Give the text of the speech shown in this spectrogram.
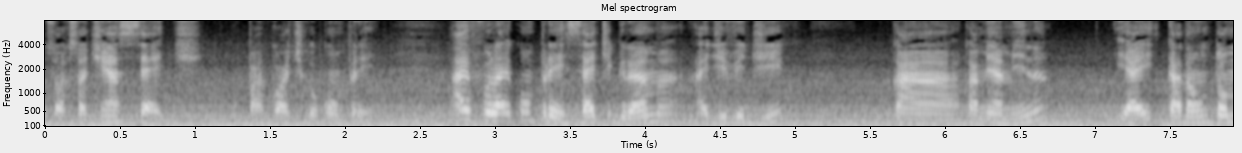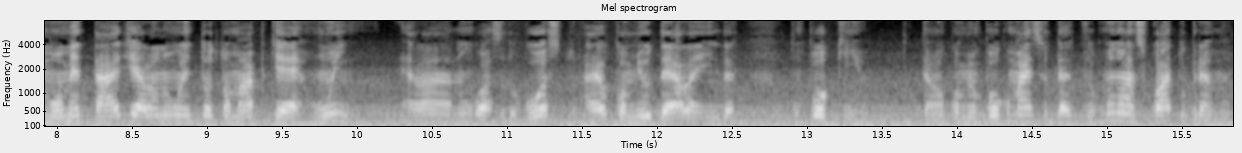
só que só tinha 7 o pacote que eu comprei. Aí fui lá e comprei 7 gramas, aí dividi com a, com a minha mina. E aí cada um tomou metade, ela não aguentou tomar porque é ruim, ela não gosta do gosto. Aí eu comi o dela ainda um pouquinho. Então eu comi um pouco mais do dela, comi umas 4 gramas.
